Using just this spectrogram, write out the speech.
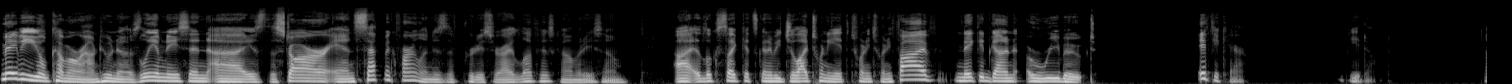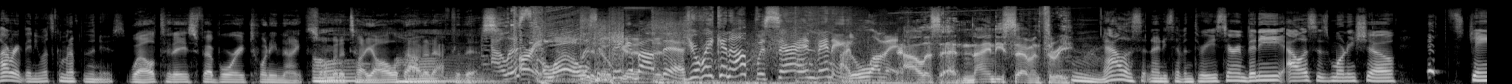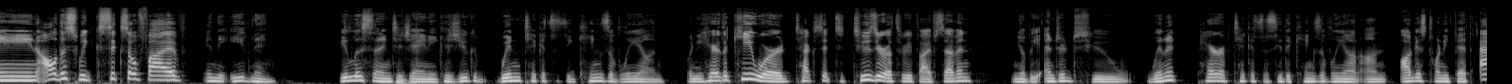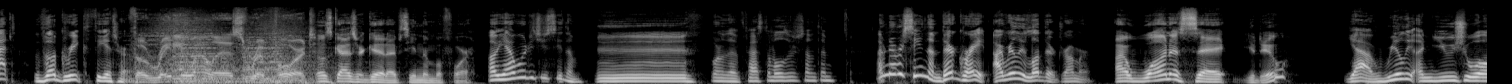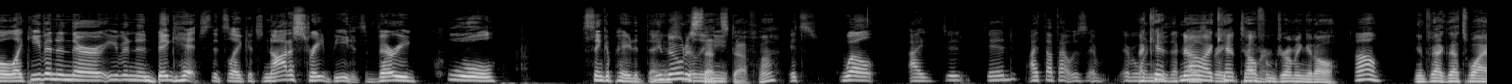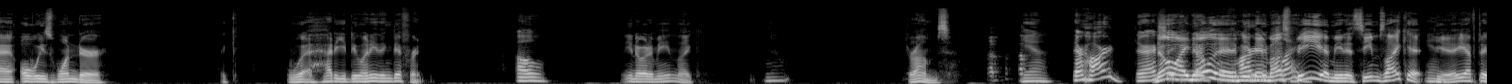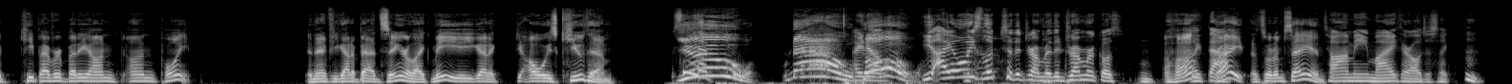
maybe you'll come around. Who knows? Liam Neeson uh, is the star, and Seth MacFarlane is the producer. I love his comedy, so uh, it looks like it's going to be July 28th, 2025. Naked Gun a reboot. If you care, maybe you don't. All right, Vinnie, what's coming up in the news? well, today's February 29th, so I'm going to tell you all about it after this. Alice. All right. Hello. Listen, think about this. You're waking up with Sarah and Vinnie. I love it. Alice at 97.3. Hmm, Alice at 97.3. Sarah and Vinnie, Alice's morning show. It's Jane. All this week, 6.05 in the evening. Be listening to Janie because you could win tickets to see Kings of Leon. When you hear the keyword, text it to 20357 and you'll be entered to win a pair of tickets to see the Kings of Leon on August 25th at the Greek Theater. The Radio Alice Report. Those guys are good. I've seen them before. Oh, yeah? Where did you see them? Mm, One of the festivals or something? I've never seen them. They're great. I really love their drummer. I want to say, you do? Yeah, really unusual. Like even in their even in big hits, it's like it's not a straight beat. It's a very cool syncopated thing. You notice really that neat. stuff, huh? It's well, I did did. I thought that was ev- everyone I can't. that. No, I can't tell drummer. from drumming at all. Oh, In fact, that's why I always wonder, like, wh- how do you do anything different? oh You know what I mean? Like no, drums. yeah, they're hard. They're actually no, I know that. I mean, they must play. be. I mean, it seems like it. Yeah. You, know, you have to keep everybody on on point. And then if you got a bad singer like me, you got to always cue them. You now I know. go. Yeah, I always look to the drummer. The drummer goes mm, Uh huh. like that. Right. That's what I'm saying. Tommy, Mike, they're all just like, mm.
